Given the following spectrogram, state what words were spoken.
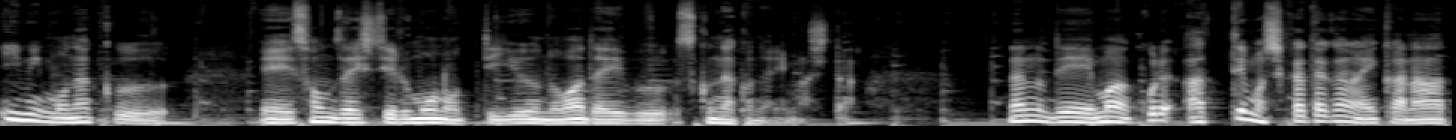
意味もなく、えー存在しているものっていうのはだいぶ少なくなりました。なのでまあこれあっても仕方がないかなっ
